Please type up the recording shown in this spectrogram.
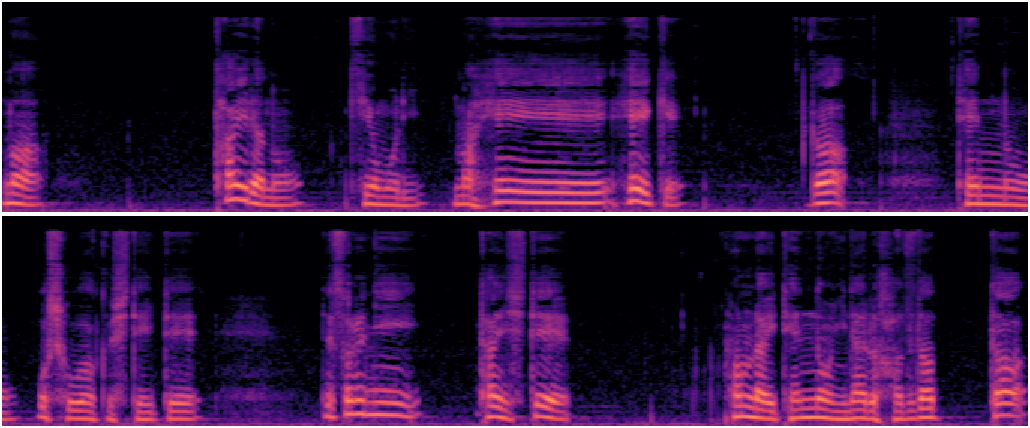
まあ平清盛、まあ、平平家が天皇を掌握していてでそれに対して本来天皇になるはずだった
